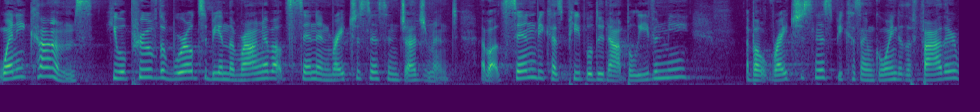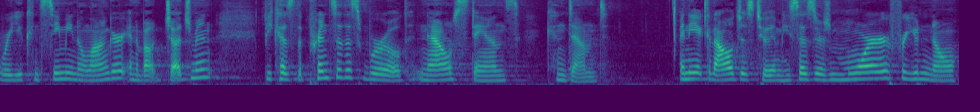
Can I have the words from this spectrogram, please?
When he comes, he will prove the world to be in the wrong about sin and righteousness and judgment. About sin, because people do not believe in me. About righteousness, because I'm going to the Father, where you can see me no longer. And about judgment, because the prince of this world now stands condemned. And he acknowledges to him, he says, There's more for you to know,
